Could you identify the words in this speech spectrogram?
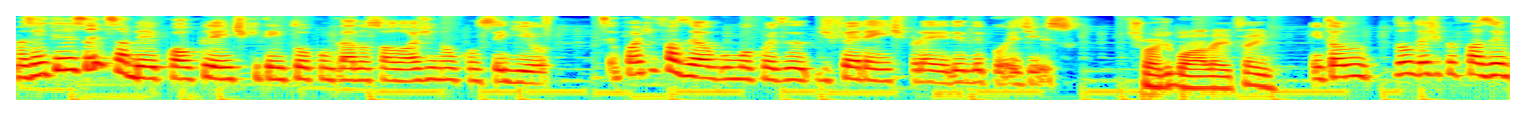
Mas é interessante saber qual cliente que tentou comprar na sua loja e não conseguiu. Você pode fazer alguma coisa diferente para ele depois disso. Show de bola, é isso aí. Então não deixe para fazer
